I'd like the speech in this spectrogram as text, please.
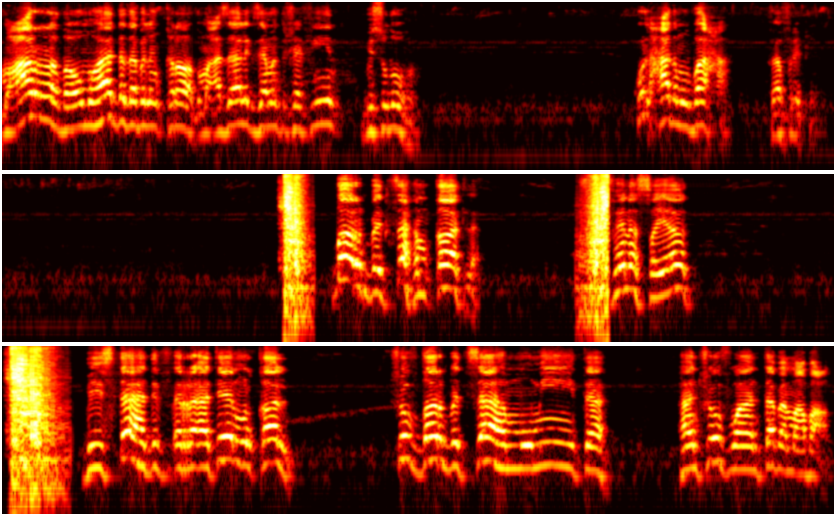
معرضة ومهددة بالانقراض ومع ذلك زي ما أنتم شايفين بيصيدوهم كل حاجة مباحة في أفريقيا. ضربة سهم قاتلة. شوف هنا الصياد. بيستهدف الرئتين والقلب. شوف ضربة سهم مميتة. هنشوف وهنتابع مع بعض.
